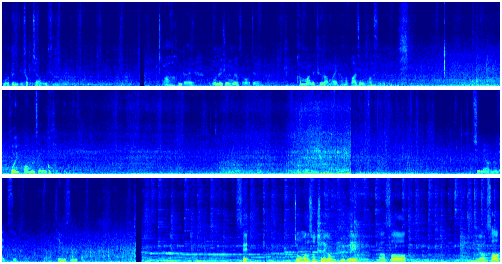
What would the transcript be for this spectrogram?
뭐든지 섭취하고 있습니다. 아 근데 오늘 휴무여서 어제 간만에 드라마에 하나 빠진 것 같습니다. 거의 밤을 샌 것 같아요. 친애하는 X 재밌습니다. 셋. 조금만 더 천천히 가볼게요. 넷 다섯 여섯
